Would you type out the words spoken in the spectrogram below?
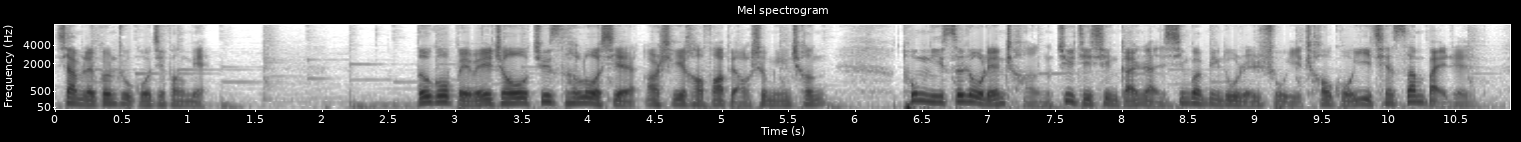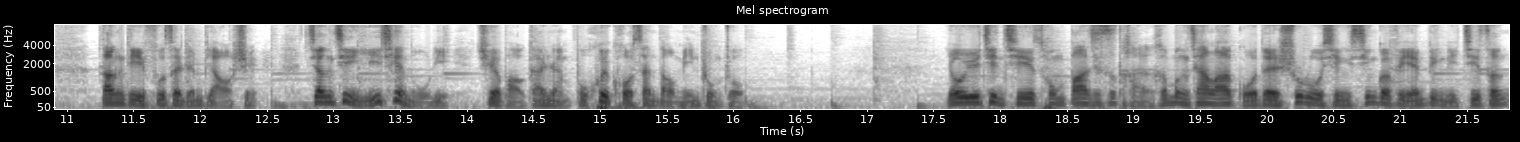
下面来关注国际方面。德国北威州居斯特洛县二十一号发表声明称，通尼斯肉联厂聚集性感染新冠病毒人数已超过一千三百人。当地负责人表示，将尽一切努力确保感染不会扩散到民众中。由于近期从巴基斯坦和孟加拉国的输入性新冠肺炎病例激增，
